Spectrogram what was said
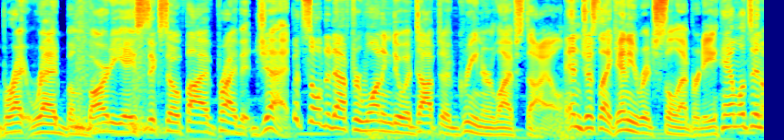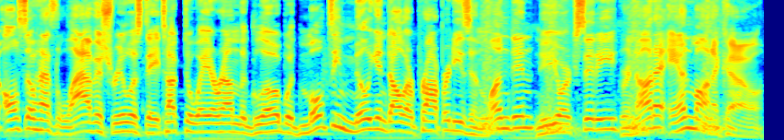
bright red Bombardier 605 private jet, but sold it after wanting to adopt a greener lifestyle. And just like any rich celebrity, Hamilton also has lavish real estate tucked away around the globe globe with multi-million dollar properties in London, New York City, Grenada, and Monaco.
